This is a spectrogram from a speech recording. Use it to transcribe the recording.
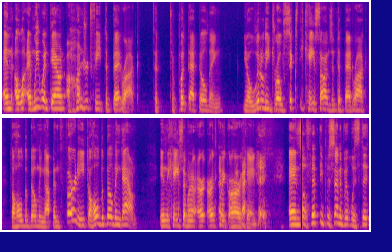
and a lot, and we went down hundred feet to bedrock to to put that building. You know, literally drove sixty caissons into bedrock to hold the building up, and thirty to hold the building down in the case of an earthquake or hurricane. And So fifty percent of it was to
